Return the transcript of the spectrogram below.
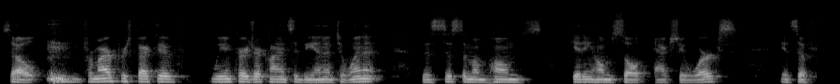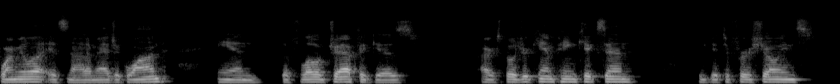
So, from our perspective, we encourage our clients to be in it to win it. This system of homes, getting homes sold, actually works. It's a formula, it's not a magic wand. And the flow of traffic is our exposure campaign kicks in, we get to first showings,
